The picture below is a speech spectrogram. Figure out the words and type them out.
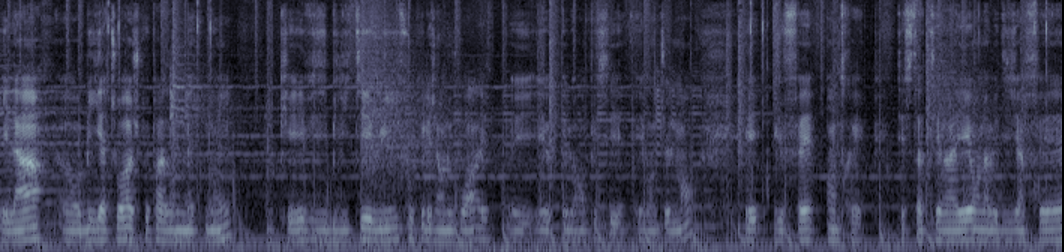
Et là, euh, obligatoire, je peux par exemple mettre non. Ok, visibilité, oui, il faut que les gens le voient et, le remplissent éventuellement. Je fais entrer. Testaterae, on l'avait déjà fait,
